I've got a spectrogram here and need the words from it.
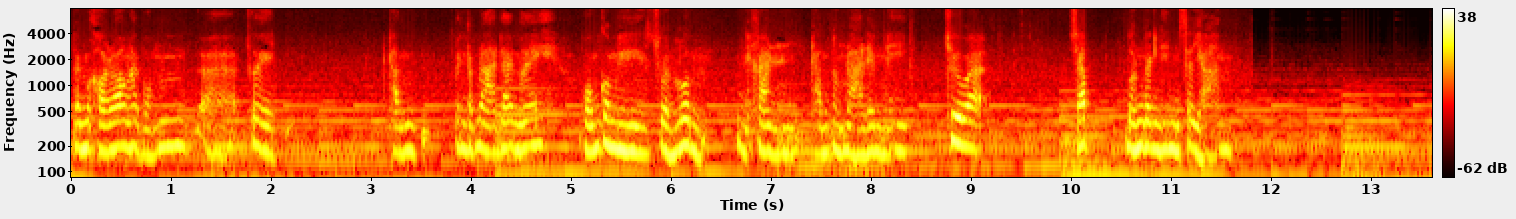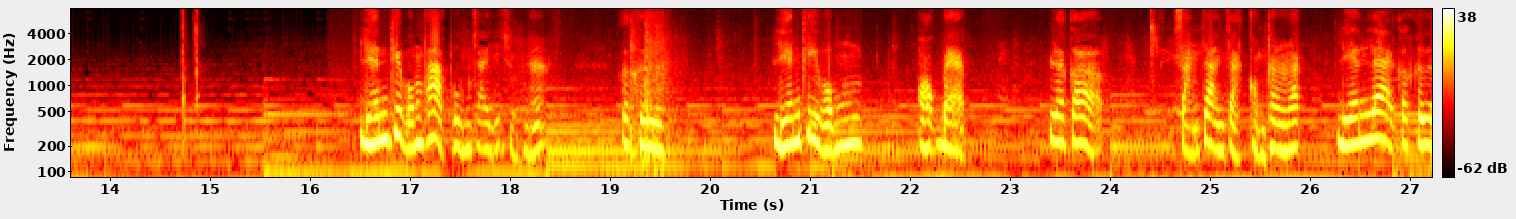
แต่มาขอร้องให้ผมช่วยทำเป็นตำราได้ไหม ผมก็มีส่วนร่วมในการทำตำราเล่มนี้ ชื่อว่าทรัพย์บนแผ่นดินสยาม เหรียญที่ผมภาคภูมิใจที่สุดนะ ก็คือเหรียญที่ผมออกแบบ แล้วก็สั่งจ้างจากกรมธนารักษ์เหรียญแรกก็คือ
